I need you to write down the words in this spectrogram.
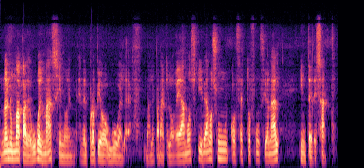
no en un mapa de Google Maps, sino en, el propio Google Earth, ¿vale? Para que lo veamos y veamos un concepto funcional interesante.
